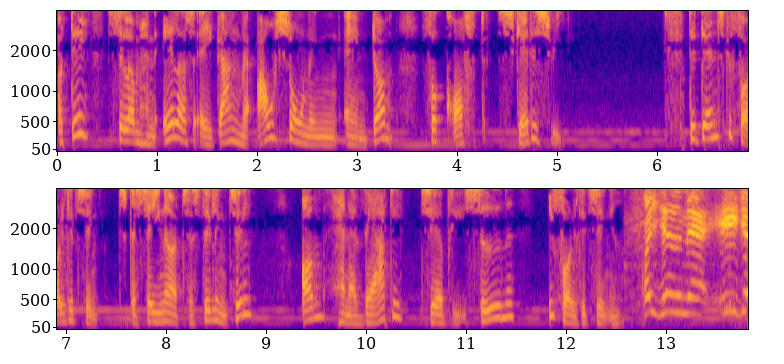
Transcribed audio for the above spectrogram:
Og det, selvom han ellers er i gang med afsoningen af en dom for groft skattesvig. Det danske folketing skal senere tage stilling til, om han er værdig til at blive siddende i Folketinget. Friheden er ikke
